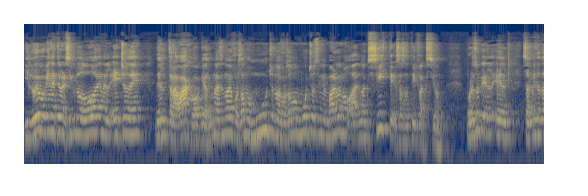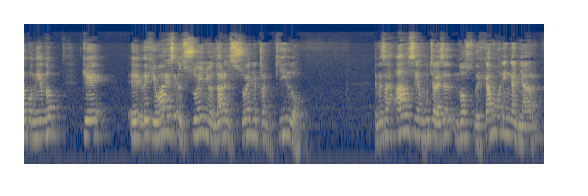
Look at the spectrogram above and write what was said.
y luego viene este versículo 2 en el hecho de, del trabajo, que algunas veces nos esforzamos mucho, nos esforzamos mucho, sin embargo no, ah, no existe esa satisfacción. Por eso que el, salmista está poniendo que eh, de Jehová es el sueño, el dar el sueño tranquilo. En esas ansias muchas veces nos dejamos engañar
